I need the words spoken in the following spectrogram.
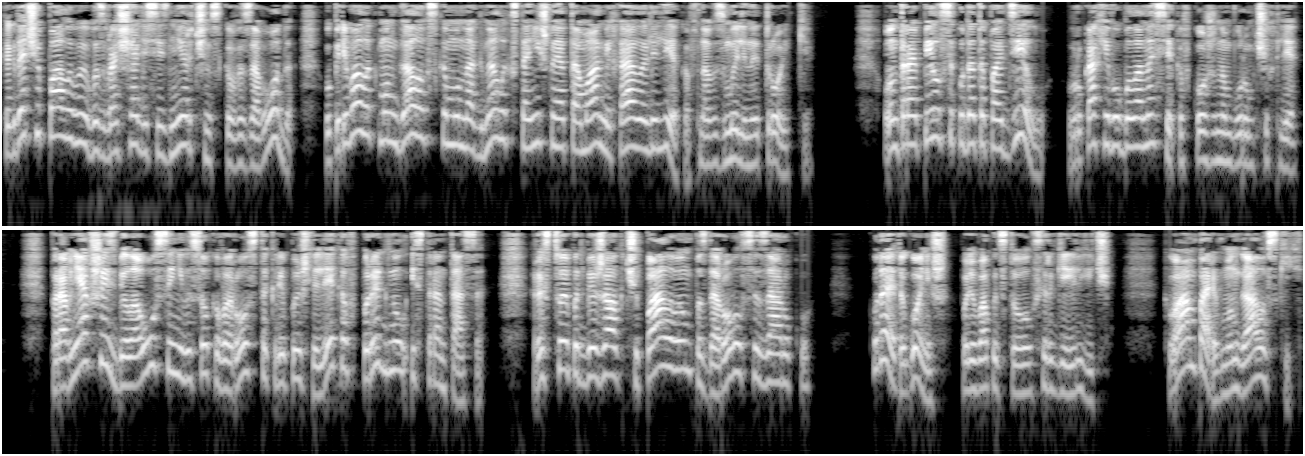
Когда Чапаловы возвращались из Нерчинского завода, у перевала к Мунгаловскому нагнал их станичный атаман Михаил Лелеков на взмыленной тройке. Он торопился куда-то по делу, в руках его была насека в кожаном буром чехле. Поравнявшись, белоусый невысокого роста, крепыш Лелеков прыгнул из тарантаса. Рысцой подбежал к Чапаловым, поздоровался за руку. — Куда это гонишь? — полюбопытствовал Сергей Ильич. — К вам, парень, в Мунгаловский.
